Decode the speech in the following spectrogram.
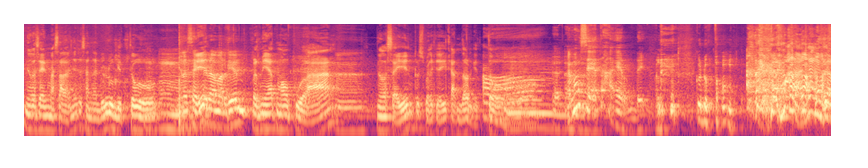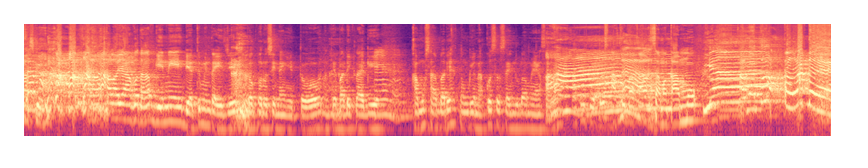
nyelesain masalahnya ke sana dulu gitu Nyelesain dalam artian. berniat mau pulang eh, nyelesain terus balik lagi kantor gitu emang saya tak HRD. Kudu pamit. makanya ngejelaskan kalau gini dia tuh minta izin untuk ngurusin yang itu. Nanti balik lagi kamu sabar ya tungguin aku selesaiin dulu sama yang sana aku putus aku bakal sama kamu ya. Tuh telat deh.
